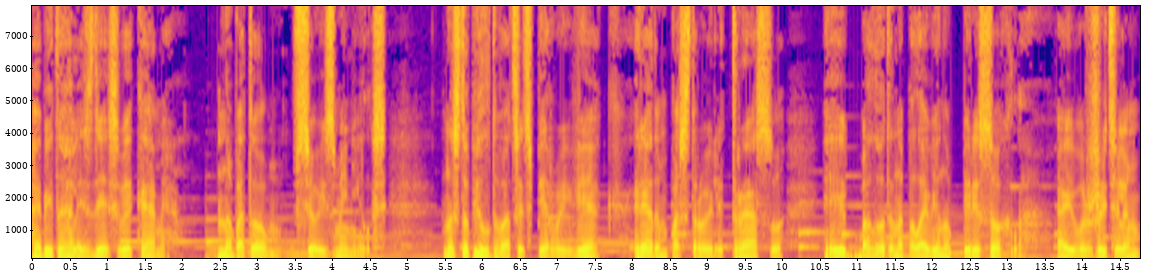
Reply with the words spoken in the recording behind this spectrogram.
обитали здесь веками. Но потом все изменилось. Наступил 21 век, рядом построили трассу, и болото наполовину пересохло, а его жителям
